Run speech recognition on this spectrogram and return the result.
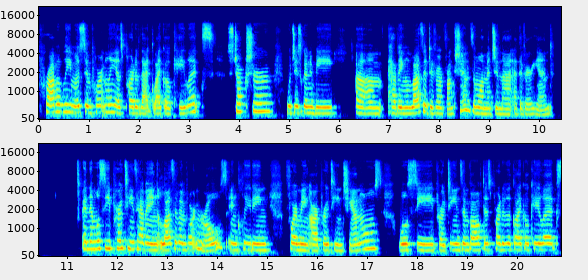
probably most importantly as part of that glycocalyx structure which is going to be um, having lots of different functions and we'll mention that at the very end and then we'll see proteins having lots of important roles, including forming our protein channels. We'll see proteins involved as part of the glycocalyx.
